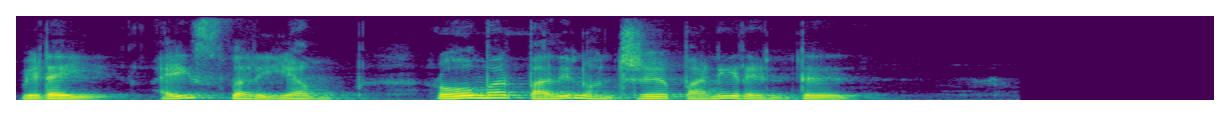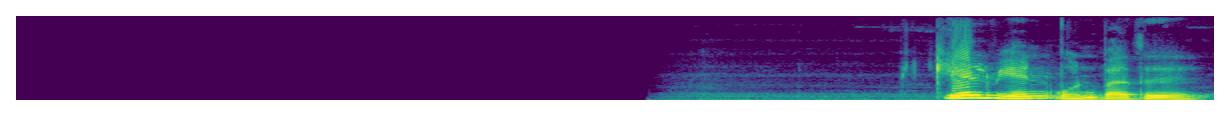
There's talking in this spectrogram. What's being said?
விடை ஐஸ்வர்யம் ரோமர் பதினொன்று பனிரெண்டு. கேள்வி எண் ஒன்பது.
